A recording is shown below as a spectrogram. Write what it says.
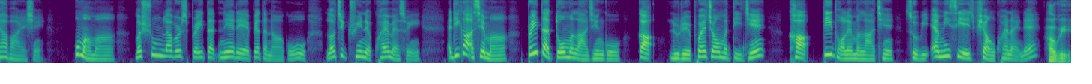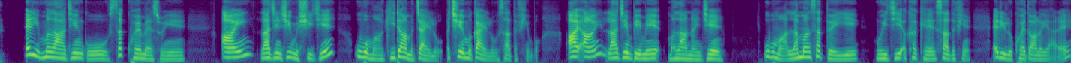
ရပါတယ်ရှင်ဥပမာမှာ mushroom lover spray တက်နေတဲ့ပြဿနာကို logic tree နဲ့ခွဲမယ်ဆိုရင်အဓိကအဆင့်မှာပရိသတ်တိုးမလာခြင်းကိုကလူတွေဖွဲကြောင်းမတိခြင်းခတီးတော်လည်းမလာခြင်းဆိုပြီး MECH ဖြောင်းခွဲနိုင်တယ်ဟုတ်ပြီအဲ့ဒီမလာခြင်းကိုစက်ခွဲမယ်ဆိုရင် I လာခြင်းရှိမရှိခြင်းဥပမာဂီတမကြိုက်လို့အချင်းမကြိုက်လို့စသဖြင့်ပေါ့ I I လာခြင်းပေမဲ့မလာနိုင်ခြင်းဥပမာလက်မဆက်သွယ်ရေးငွေကြီးအခက်ခဲစသဖြင့်အဲ့ဒီလိုခွဲသွားလို့ရတယ်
